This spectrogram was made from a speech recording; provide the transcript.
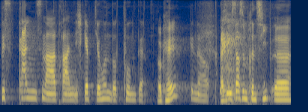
Bist ganz nah dran. Ich gebe dir 100 Punkte. Okay. Genau. Also ist das im Prinzip äh,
